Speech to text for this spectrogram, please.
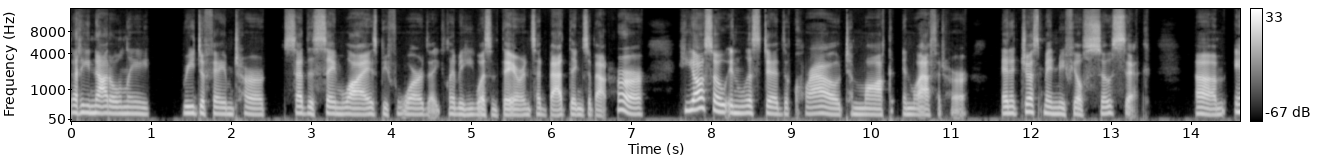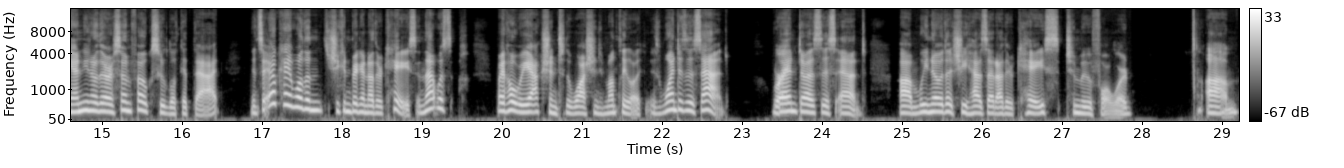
that he not only redefamed her, said the same lies before, that claiming he wasn't there, and said bad things about her. He also enlisted the crowd to mock and laugh at her. And it just made me feel so sick. Um, and, you know, there are some folks who look at that and say, okay, well, then she can bring another case. And that was my whole reaction to the Washington Monthly like, is when does this end? Right. When does this end? Um, we know that she has that other case to move forward. Um,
